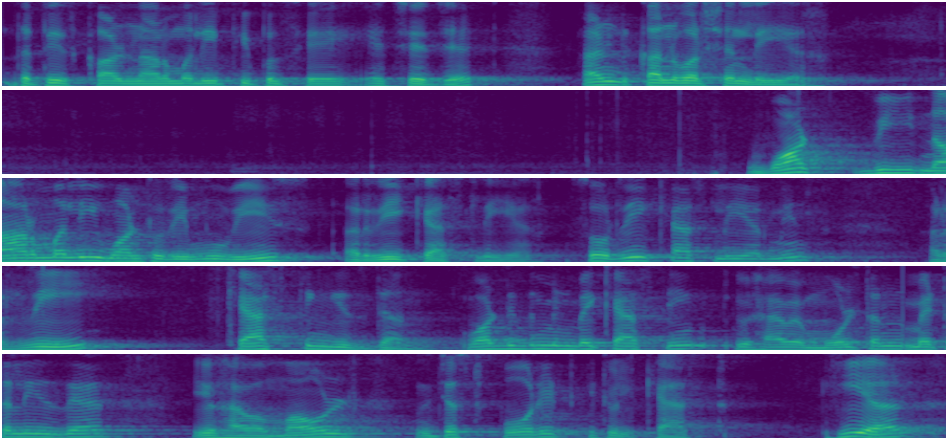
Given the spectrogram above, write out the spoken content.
that is called normally people say HAZ and conversion layer. What we normally want to remove is recast layer. So, recast layer means recasting is done. What did they mean by casting? You have a molten metal is there, you have a mold, you just pour it, it will cast. Here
